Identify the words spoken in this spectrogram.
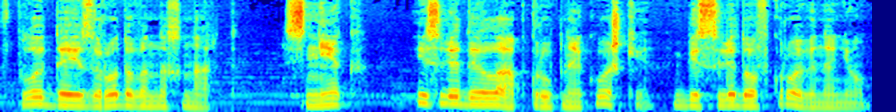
вплоть до изуродованных нарт. Снег и следы лап крупной кошки, без следов крови на нем,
